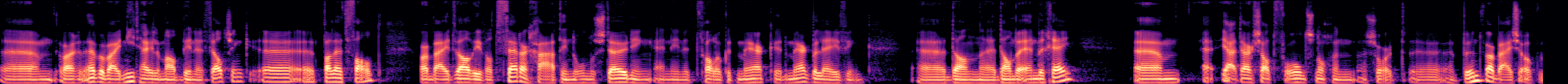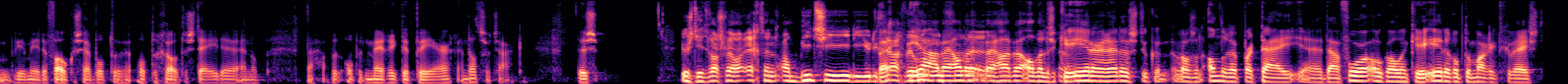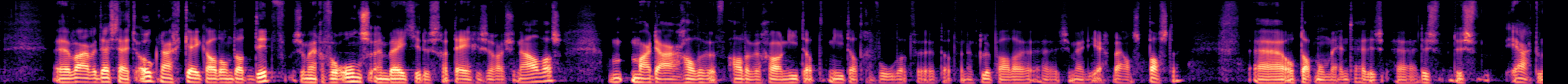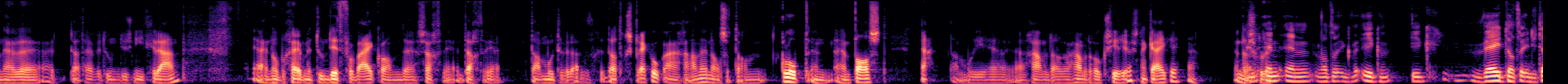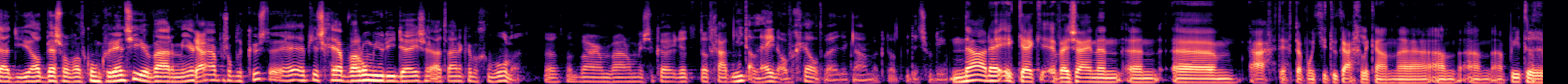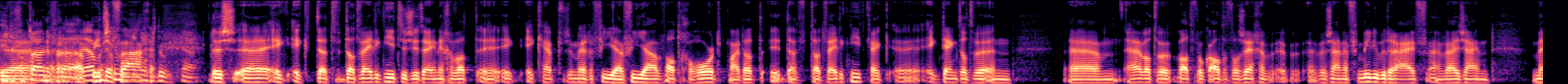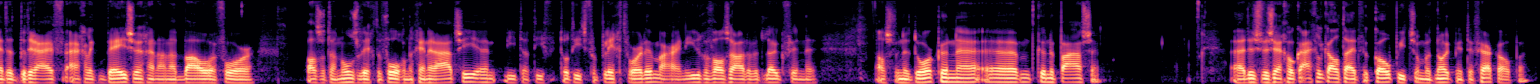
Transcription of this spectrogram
ehm, waar, hè, waarbij het niet helemaal binnen het Veldsink eh, palet valt. Waarbij het wel weer wat verder gaat in de ondersteuning en in het, vooral ook het merk, de merkbeleving eh, dan, eh, dan bij NBG. Ehm, eh, ja, daar zat voor ons nog een, soort eh, punt waarbij ze ook weer meer de focus hebben op de, op de grote steden en op, nou, op het merk, de PR en dat soort zaken. Dus Dus dit was wel echt een ambitie die jullie wij- graag wilden ja, wij hadden, wij hebben al wel eens een keer eerder, hè, dus natuurlijk een, was een andere partij eh, daarvoor ook al een keer eerder op de markt geweest. eh, waar we destijds ook naar gekeken hadden, omdat dit zeggen, voor ons een beetje de strategische rationaal was. Maar daar hadden we, hadden we gewoon niet dat, niet dat gevoel dat we, dat we een club hadden eh, die echt bij ons paste. eh, op dat moment. Hè. Dus, eh, dus, dus ja, toen hebben we, dat hebben we toen dus niet gedaan. Ja, en op een gegeven moment toen dit voorbij kwam, zagen we, dachten we, ja, dan moeten we dat, dat gesprek ook aangaan. En als het dan klopt en, en past, ja, dan, moet je, dan gaan, we daar, gaan we er ook serieus naar kijken. Ja. En dat is En, gelukt. en, en want ik, ik, ik weet dat er in die tijd, je had best wel wat concurrentie. Er waren meer Ja. kapers op de kust. Eh, Heb je scherp waarom jullie deze uiteindelijk hebben gewonnen? Dat, dat- waarom, waarom is de keuze? Dat, dat gaat niet alleen over geld, weet ik namelijk, dat dit soort dingen. Nou, nee, ik, kijk, wij zijn een. een ehm, ja, dat moet je natuurlijk eigenlijk aan, eh, aan, aan, aan Pieter, Pieter van eh, Tuinen vragen. Ja, Pieter vragen. doen. Ja. Dus ik, ik, dat, dat weet ik niet. Dus het enige wat ik, ik heb via via wat gehoord, maar dat, dat, dat weet ik niet. Kijk, ik denk dat we een. Ehm, wat, we, wat we ook altijd wel zeggen, we- we zijn een familiebedrijf en wij zijn met het bedrijf eigenlijk bezig en aan het bouwen voor, als het aan ons ligt, de volgende generatie. En niet dat die tot iets verplicht worden, maar in ieder geval zouden we het leuk vinden als we het door kunnen, ehm, kunnen pasen. Eh, dus we zeggen ook eigenlijk altijd, we kopen iets om het nooit meer te verkopen.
